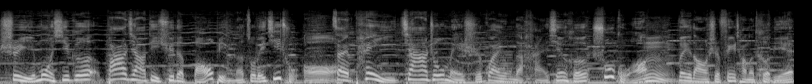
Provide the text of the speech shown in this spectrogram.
是以墨西哥巴加地区的薄饼呢作为基础，哦，再配以加州美食惯用的海鲜和蔬果，嗯，味道是非常的特别，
